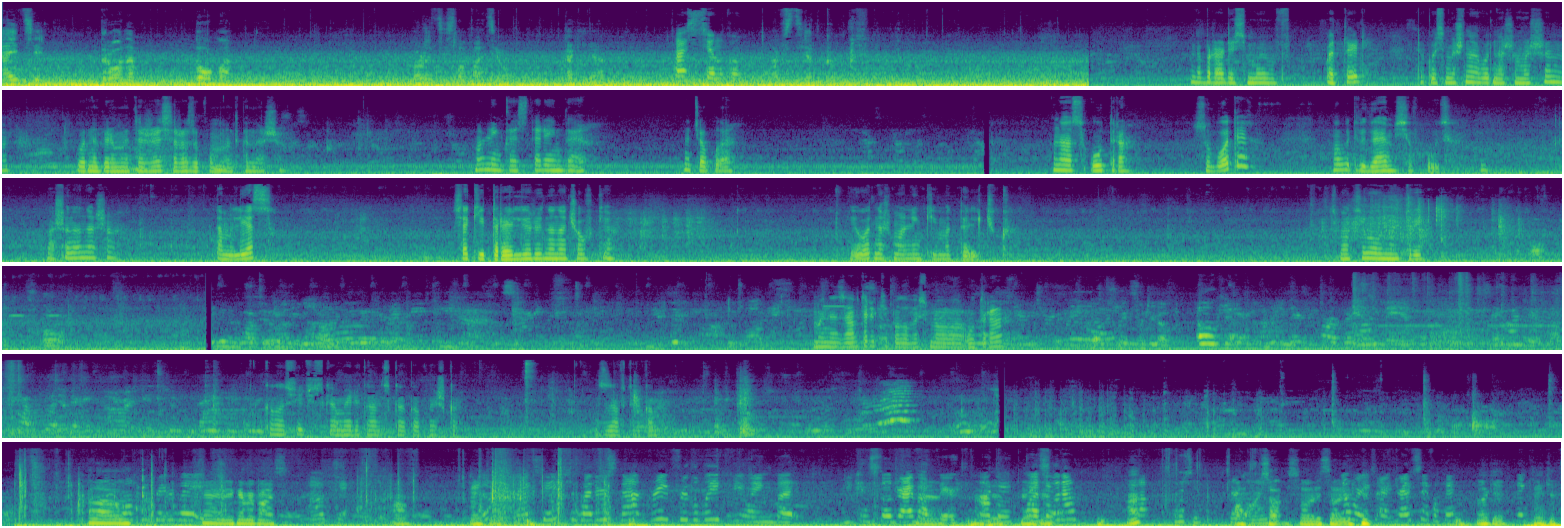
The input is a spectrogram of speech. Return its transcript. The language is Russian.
летайте дроном дома. Можете сломать его, как я, А стенку? об стенку. Добрались мы в отель. Такой смешной. Вот наша машина. Вот на первом этаже сразу комнатка наша. Маленькая, старенькая, но теплая. У нас утро субботы. Мы выдвигаемся в путь. Машина наша. Там лес. Всякие трейлеры на ночевке. И вот наш маленький мотельчик. С Максимом внутри. Мы на завтраке пол восьмого утра. Классическая американская кафешка с завтраком. Hello. Crater Lake. Yeah, you can be pass. Okay. Oh, thank you. Drive safe. The weather's not great for the lake viewing, but you can still drive yeah. up there. Okay. okay. slow down? Huh? Oh, oh sorry, sorry. No worries. All right, drive safe, okay? Okay. Thank you. Thank you.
